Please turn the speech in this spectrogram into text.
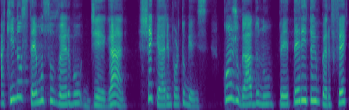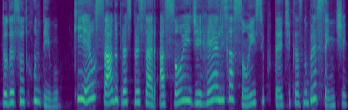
Aqui nós temos o verbo llegar, chegar em português, conjugado no pretérito imperfeito de subjuntivo, que é usado para expressar ações de realizações hipotéticas no presente,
